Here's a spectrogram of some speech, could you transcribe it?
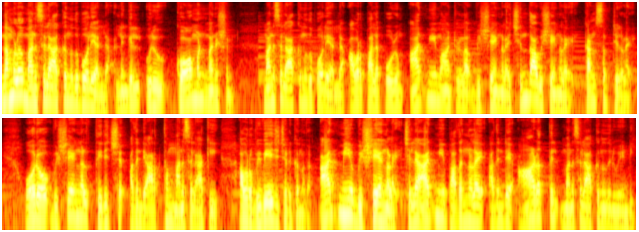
നമ്മൾ മനസ്സിലാക്കുന്നത് പോലെയല്ല അല്ലെങ്കിൽ ഒരു കോമൺ മനുഷ്യൻ മനസ്സിലാക്കുന്നത് പോലെയല്ല അവർ പലപ്പോഴും ആത്മീയമായിട്ടുള്ള വിഷയങ്ങളെ ചിന്താ വിഷയങ്ങളെ കൺസെപ്റ്റുകളെ ഓരോ വിഷയങ്ങൾ തിരിച്ച് അതിന്റെ അർത്ഥം മനസ്സിലാക്കി അവർ വിവേചിച്ചെടുക്കുന്നത്. ആത്മീയ വിഷയങ്ങളെ ചില ആത്മീയ പദങ്ങളെ അതിന്റെ ആഴത്തിൽ മനസ്സിലാക്കുന്നതിന് വേണ്ടി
